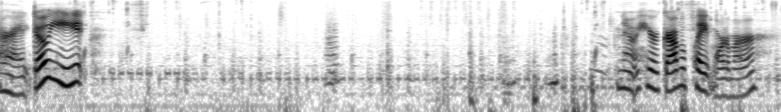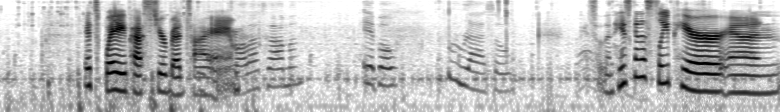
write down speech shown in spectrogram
Alright, go eat. Now, here, grab a plate, Mortimer. It's way past your bedtime. Okay, so then he's gonna sleep here, and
